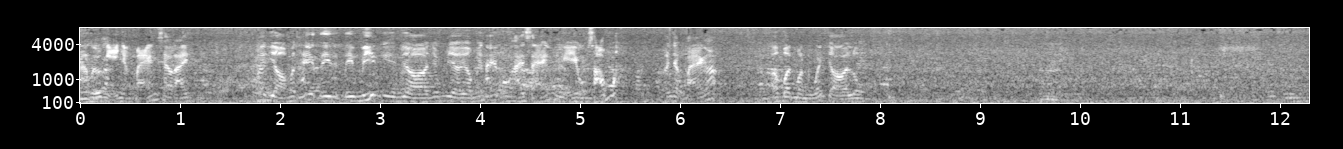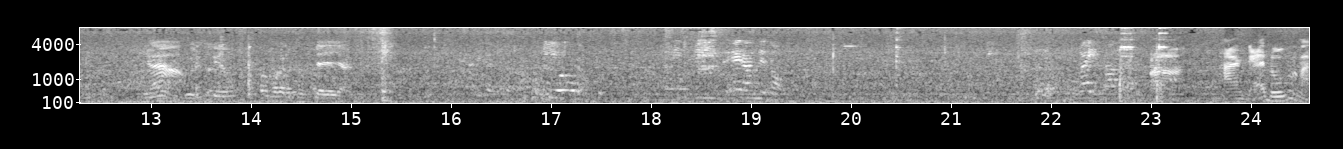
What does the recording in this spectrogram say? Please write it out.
à, thử nghệ nhật bản sao đây? Bây giờ mới thấy đi, đi biết giờ nhưng giờ, giờ mới thấy con hải sản nghệ còn sống ở nhật bản á. Ở bên mình quá trời luôn. Yeah, thank you. Yeah, yeah, yeah. 3,000 되죠? 아, hàng đó nè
